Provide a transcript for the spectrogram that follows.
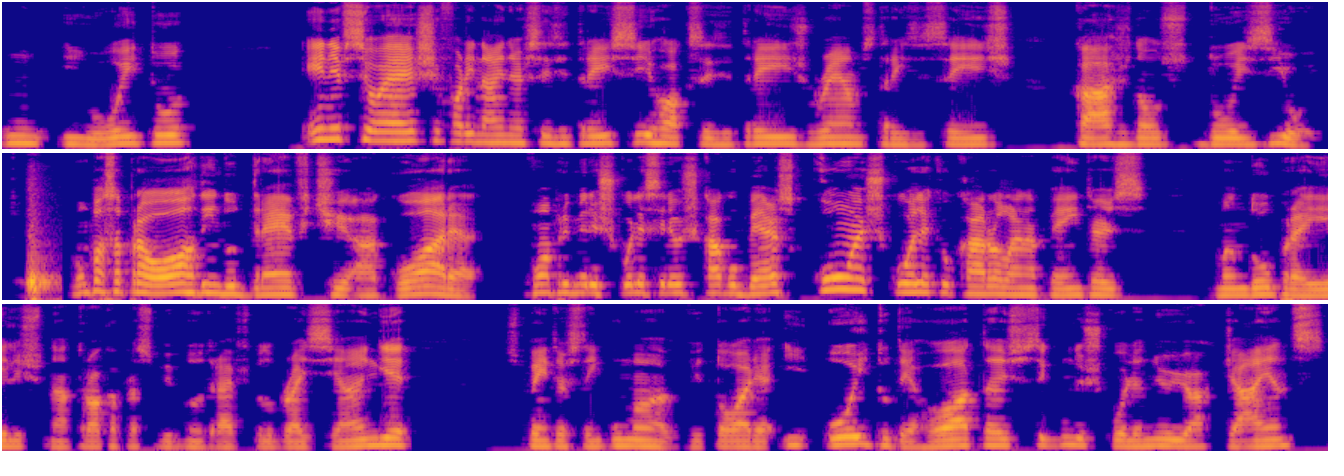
1 e 8. NFC Oeste, 49ers 6 e 3, Seahawks 6 e 3, Rams 3 e 6, Cardinals 2 e 8. Vamos passar para a ordem do draft agora com a primeira escolha seria o Chicago Bears, com a escolha que o Carolina Panthers mandou para eles na troca para subir no draft pelo Bryce Young. Os Panthers têm uma vitória e oito derrotas. Segunda escolha, New York Giants.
